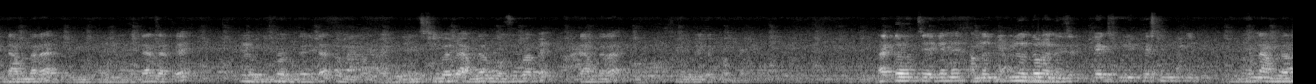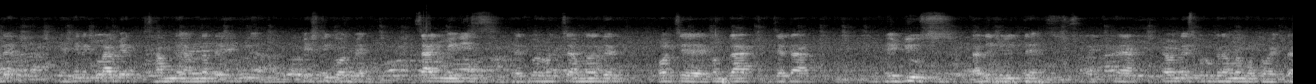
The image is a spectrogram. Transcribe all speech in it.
এটা আপনারা এটা যাতে এটা তৈরি করবেন। সেভাবে আপনার মজবুত পাবে এটা আপনারা সেগুলি করবেন। একটা হচ্ছে এখানে আপনার বিভিন্ন ধরনের যে ফ্লেক্সগুলি ফেস্টিংগুলি এখানে আপনাদের এখানে ক্লাবের সামনে আপনাদের এগুলি ফেস্টিং করবেন চাইল্ড ম্যারিজ এরপর হচ্ছে আপনাদের হচ্ছে এখন ড্রাগ যেটা এবিউস তাদের বিরুদ্ধে অ্যাওয়ারনেস প্রোগ্রামের মতো একটা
